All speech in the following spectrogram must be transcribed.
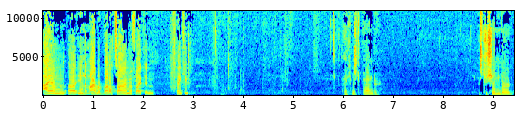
I am uh, into my rebuttal time, if I can. Thank you. Thank you, Mr. Ponder. Mr. Schinberg?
